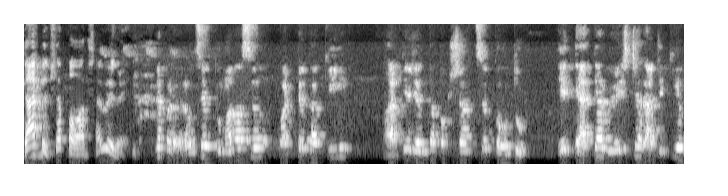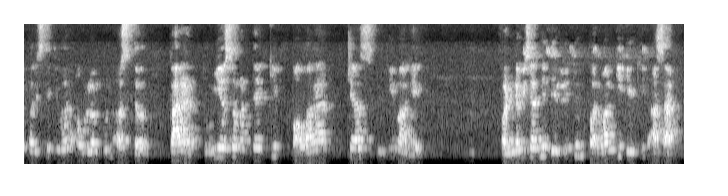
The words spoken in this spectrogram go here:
त्यापेक्षा पवार साहेब वेगळे तुम्हाला असं वाटतं का की भारतीय जनता पक्षाचं कौतुक हे त्या त्या वेळेसच्या राजकीय परिस्थितीवर अवलंबून असतं. कारण तुम्ही असं म्हणताय की पवारांच्या स्थितीमागे फडणवीसांनी दिल्लीतून परवानगी घेतली असावी.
